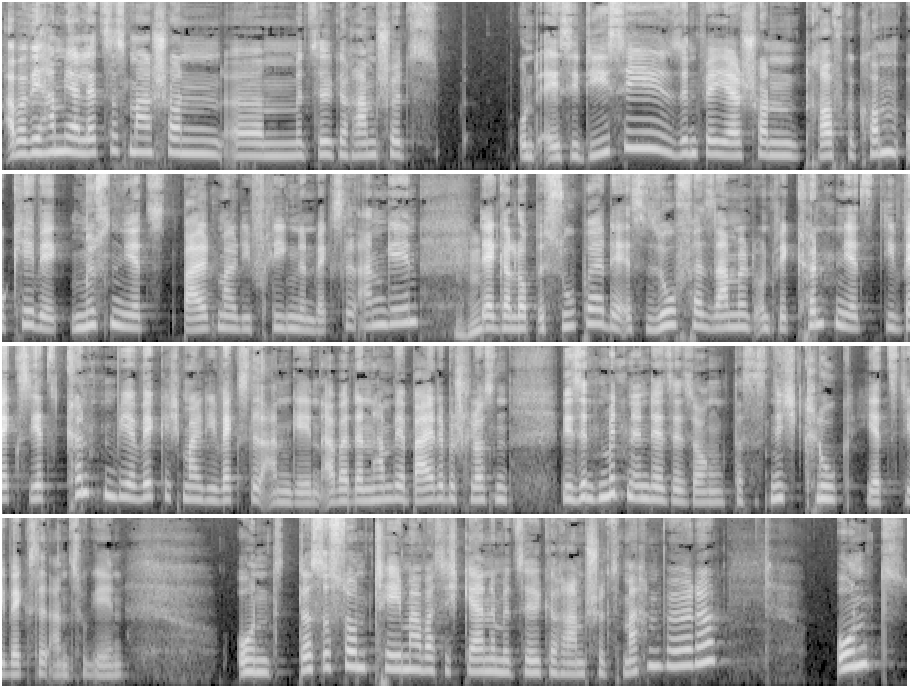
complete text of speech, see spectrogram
Aber wir haben ja letztes Mal schon ähm, mit Silke Ramschütz und ACDC sind wir ja schon drauf gekommen, okay, wir müssen jetzt bald mal die fliegenden Wechsel angehen. Der Galopp ist super, der ist so versammelt und wir könnten jetzt die Wechsel, jetzt könnten wir wirklich mal die Wechsel angehen. Aber dann haben wir beide beschlossen, wir sind mitten in der Saison, das ist nicht klug, jetzt die Wechsel anzugehen. Und das ist so ein Thema, was ich gerne mit Silke Ramschütz machen würde. Und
